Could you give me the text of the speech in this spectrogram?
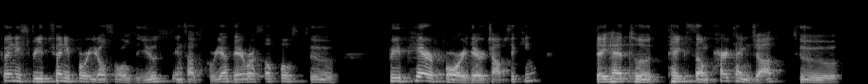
23, 24 years old youth in South Korea, they were supposed to prepare for their job seeking. They had to take some part-time job to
